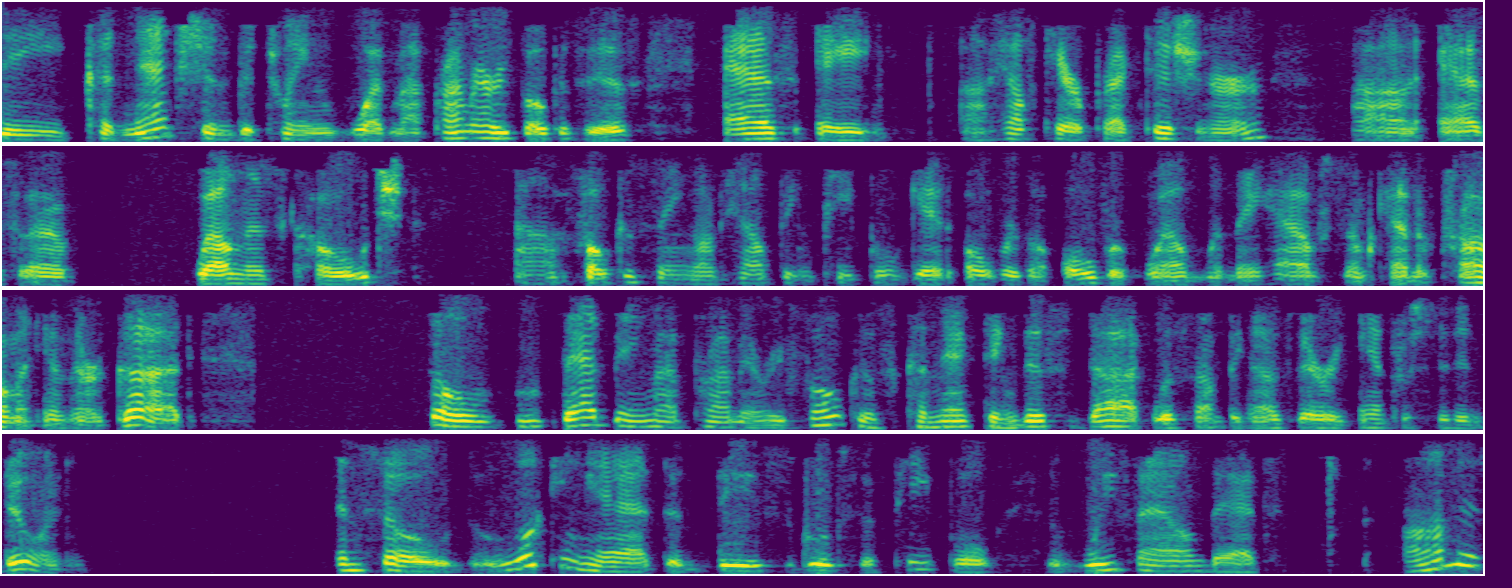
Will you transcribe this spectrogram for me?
the connection between what my primary focus is as a uh, healthcare practitioner, uh, as a wellness coach, uh, focusing on helping people get over the overwhelm when they have some kind of trauma in their gut. So that being my primary focus, connecting this dot was something I was very interested in doing. And so looking at these groups of people, we found that Amish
